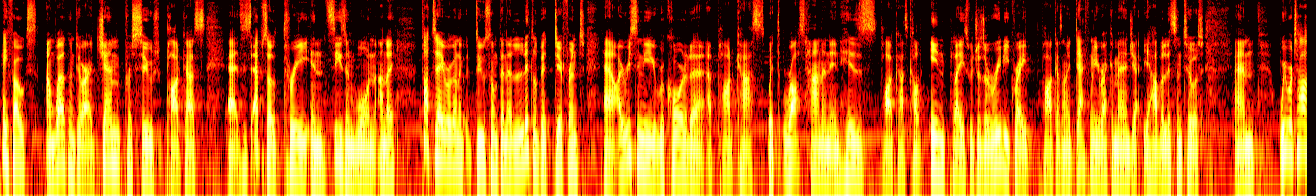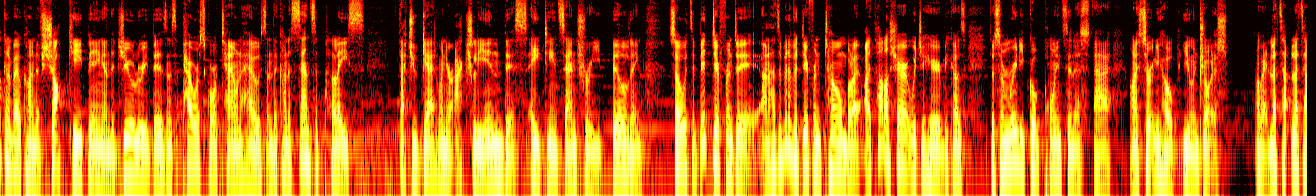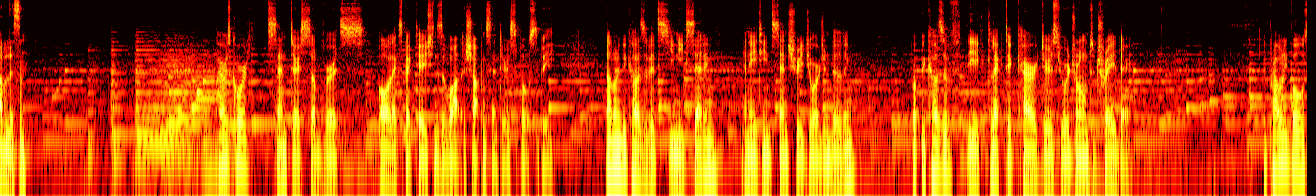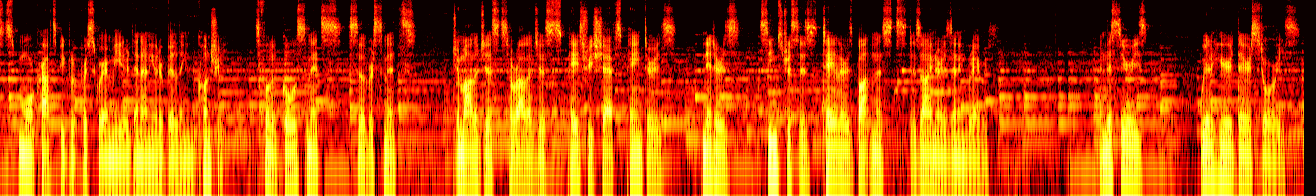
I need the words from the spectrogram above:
Hey, folks, and welcome to our Gem Pursuit podcast. Uh, this is episode three in season one, and I thought today we're going to do something a little bit different. Uh, I recently recorded a, a, podcast with Ross Hannon in his podcast called In Place, which is a really great podcast, and I definitely recommend you, you have a listen to it. Um, we were talking about kind of shopkeeping and the jewellery business, Powerscourt Townhouse, and the kind of sense of place that you get when you're actually in this 18th century building. So it's a bit different uh, and has a bit of a different tone, but I, I, thought I'll share it with you here because there's some really good points in it, uh, and I certainly hope you enjoy it. Okay, let's ha- let's have a listen. Powerscourt Centre subverts all expectations of what a shopping centre is supposed to be. Not only because of its unique setting, an 18th century Georgian building, but because of the eclectic characters who are drawn to trade there. It probably boasts more craftspeople per square metre than any other building in the country. It's full of goldsmiths, silversmiths, gemologists, horologists, pastry chefs, painters, knitters, seamstresses, tailors, botanists, designers, and engravers. In this series, we'll hear their stories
